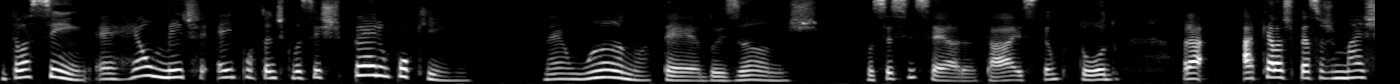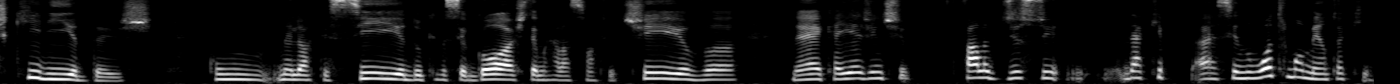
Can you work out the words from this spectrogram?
Então, assim, é realmente é importante que você espere um pouquinho, né? Um ano até dois anos, vou ser sincera, tá? Esse tempo todo, para aquelas peças mais queridas, com melhor tecido, que você gosta, tem uma relação afetiva, né? Que aí a gente fala disso daqui, assim, num outro momento aqui.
